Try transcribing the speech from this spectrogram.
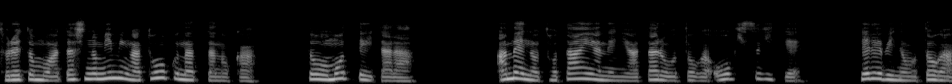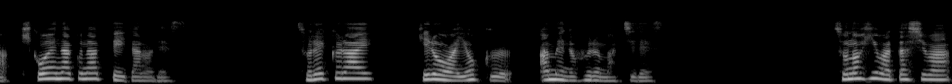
それとも私の耳が遠くなったのか、と思っていたら、雨のトタン屋根に当たる音が大きすぎて、テレビの音が聞こえなくなっていたのです。それくらい、ヒロはよく雨の降る街です。その日私は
